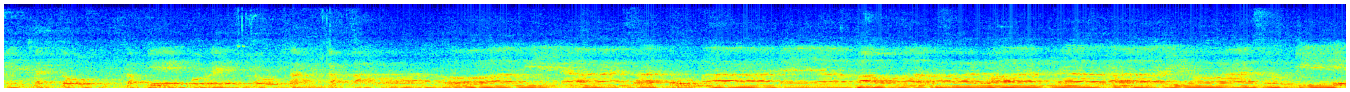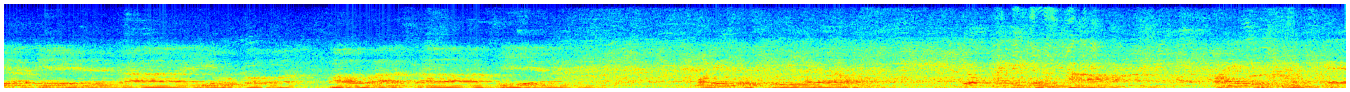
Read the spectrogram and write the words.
มิจจตุสัพเพปุเรนตุสังกัปปะ ภวะสัพเพบริสุทธิ์ดีแล้ว ยกให้เป็นทางขอให้สุดเงินแก้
